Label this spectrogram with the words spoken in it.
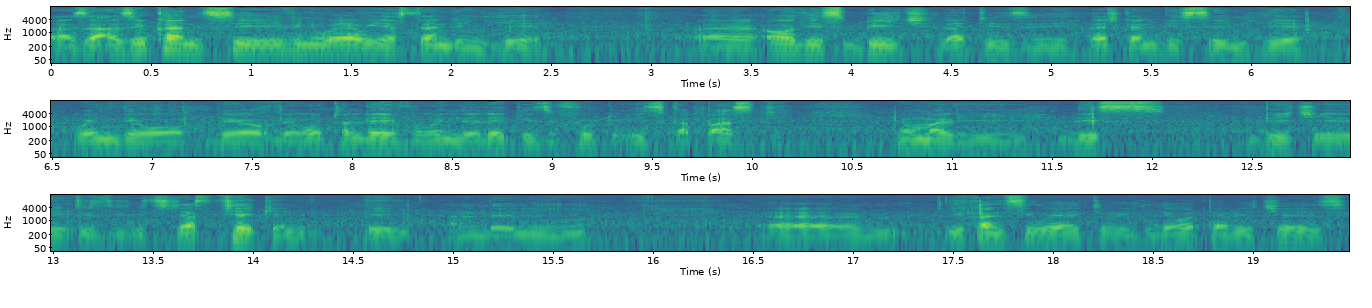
as, as you can see, even where we are standing here, uh, all this beach that is uh, that can be seen here when the, the the water level when the lake is full to its capacity. Normally, this beach is it's just taken in, and then um, you can see where it reach, the water reaches,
